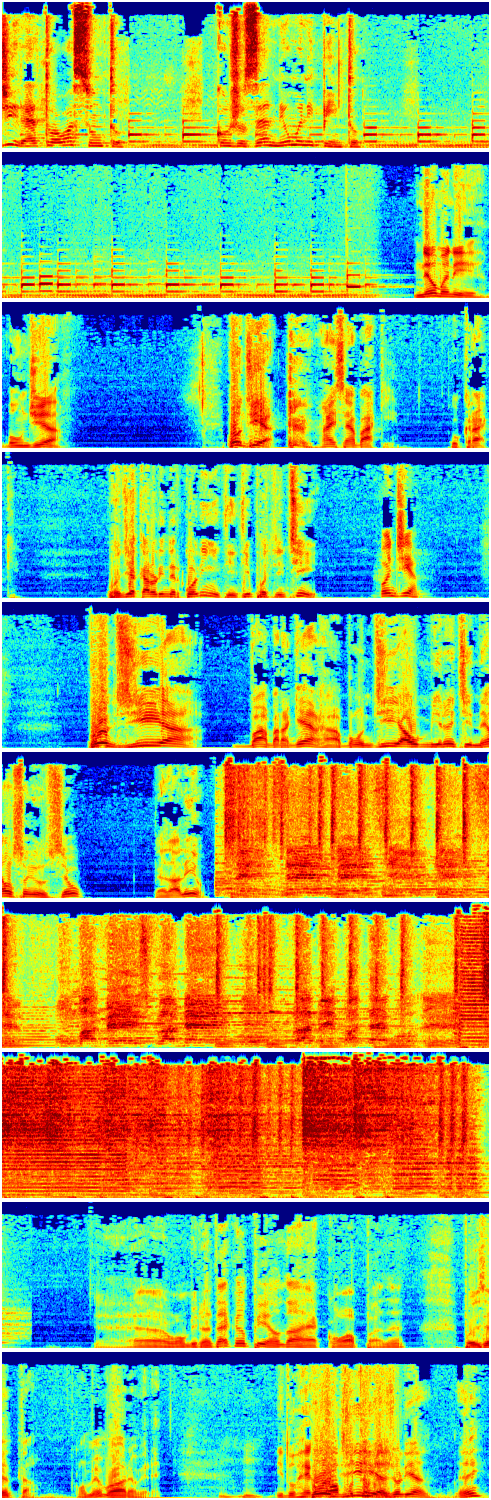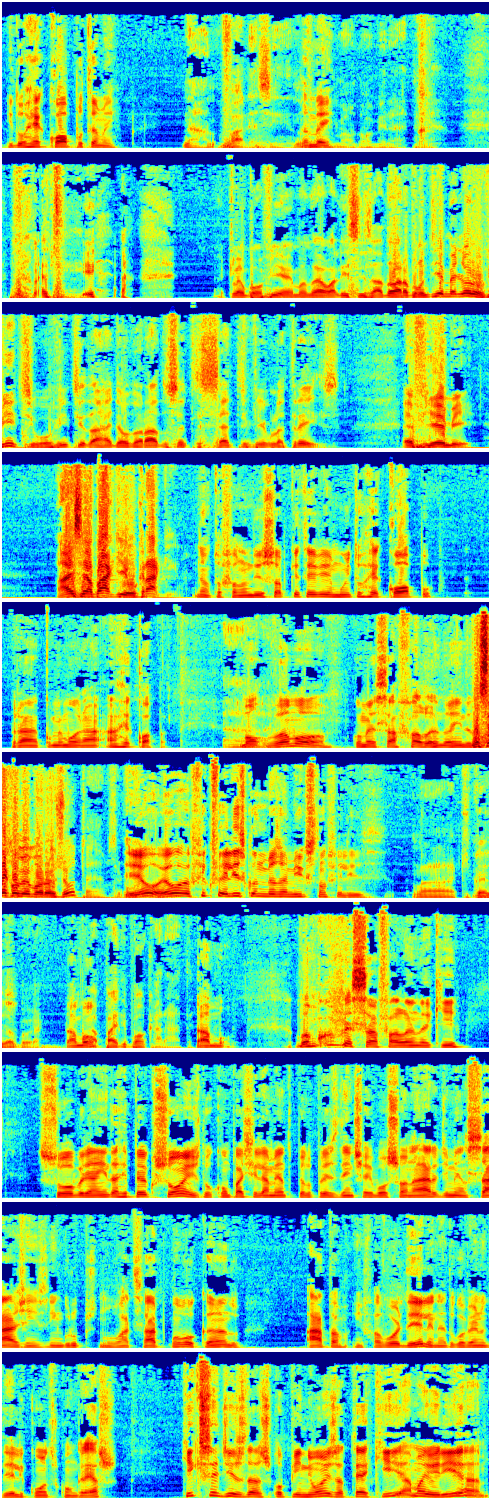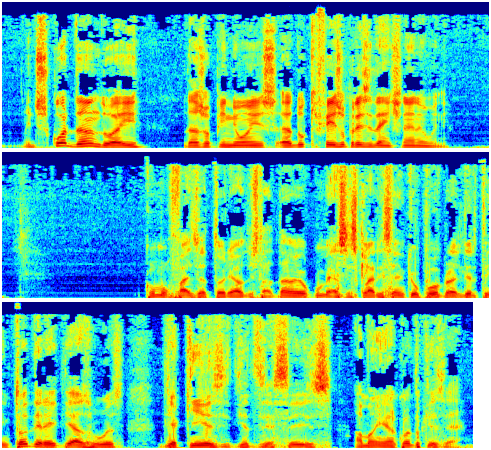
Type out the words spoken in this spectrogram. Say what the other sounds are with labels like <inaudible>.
Direto ao assunto, com José Neumann e Pinto. Neumani, bom dia. Bom dia, <clears throat> Raíssen Abac, o craque. Bom dia, Carolina Ercolim, tintim por tintim. Bom dia. Bom dia, Bárbara Guerra. Bom dia, Almirante Nelson e o seu pedalinho. Uma até morrer. É, o Almirante é campeão da Recopa, né? Pois então, comemora, Almirante. Uhum. E do Recopo Bom dia, também. Juliano. Hein? E do Recopo também. Não, não fale assim. Não Também. fale mal do Almirante. Né? <laughs> Clã Bonfim, Emanuel, Alice Isadora. Bom dia, melhor ouvinte. O ouvinte da Rádio Eldorado, 107,3. FM. Eisenbach, o craque. Não, tô falando isso só porque teve muito Recopo para comemorar a Recopa. Bom, vamos começar <laughs> falando ainda. do- Ah. Você comemorou junto? É, você Eu, comemorou eu, eu fico feliz quando meus amigos estão felizes. Ah, que coisa boa. Tá bom? Rapaz de bom caráter. Tá bom. Vamos <laughs> começar falando aqui sobre ainda repercussões do compartilhamento pelo presidente Jair Bolsonaro de mensagens em grupos no WhatsApp convocando ato em favor dele, né, do governo dele contra o Congresso. O que, que você diz das opiniões até aqui? A maioria discordando aí das opiniões eh, do que fez o presidente, né, Neune? Como faz o editorial do Estadão, eu começo esclarecendo que o povo brasileiro tem todo direito de ir às ruas dia 15, dia 16, amanhã, quando quiser.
